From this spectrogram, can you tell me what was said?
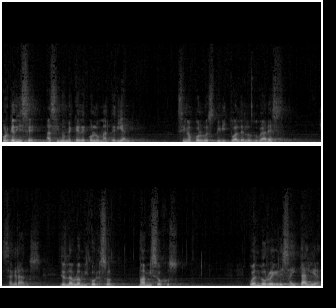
Porque dice, así no me quedé con lo material, sino con lo espiritual de los lugares sagrados. Dios le habló a mi corazón, no a mis ojos. Cuando regresa a Italia,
